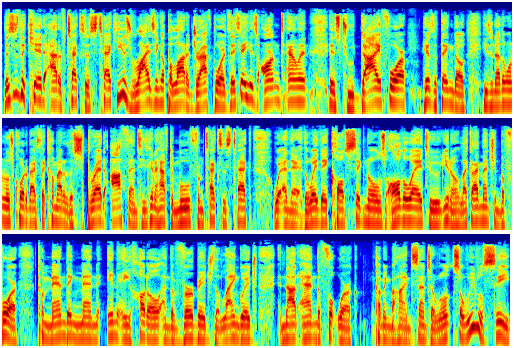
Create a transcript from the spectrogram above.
This is the kid out of Texas Tech. He is rising up a lot of draft boards. They say his arm talent is to die for. Here's the thing though. He's another one of those quarterbacks that come out of the spread offense. He's going to have to move from Texas Tech where, and the way they call signals all the way to, you know, like I mentioned before, commanding men in a huddle and the verbiage, the language, and not, and the footwork coming behind center. We'll, so we will see.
